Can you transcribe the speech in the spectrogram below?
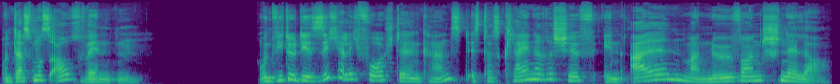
Und das muss auch wenden. Und wie du dir sicherlich vorstellen kannst, ist das kleinere Schiff in allen Manövern schneller.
